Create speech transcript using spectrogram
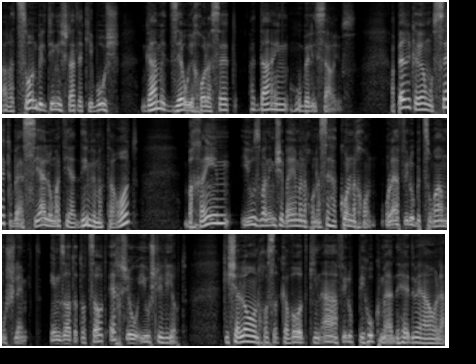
הרצון בלתי נשלט לכיבוש, גם את זה הוא יכול לשאת, עדיין הוא בליסריוס. הפרק היום עוסק בעשייה לעומת יעדים ומטרות, בחיים יהיו זמנים שבהם אנחנו נעשה הכל נכון, אולי אפילו בצורה מושלמת. עם זאת, התוצאות איכשהו יהיו שליליות. כישלון, חוסר כבוד, קנאה, אפילו פיהוק מהדהד מהעולם.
